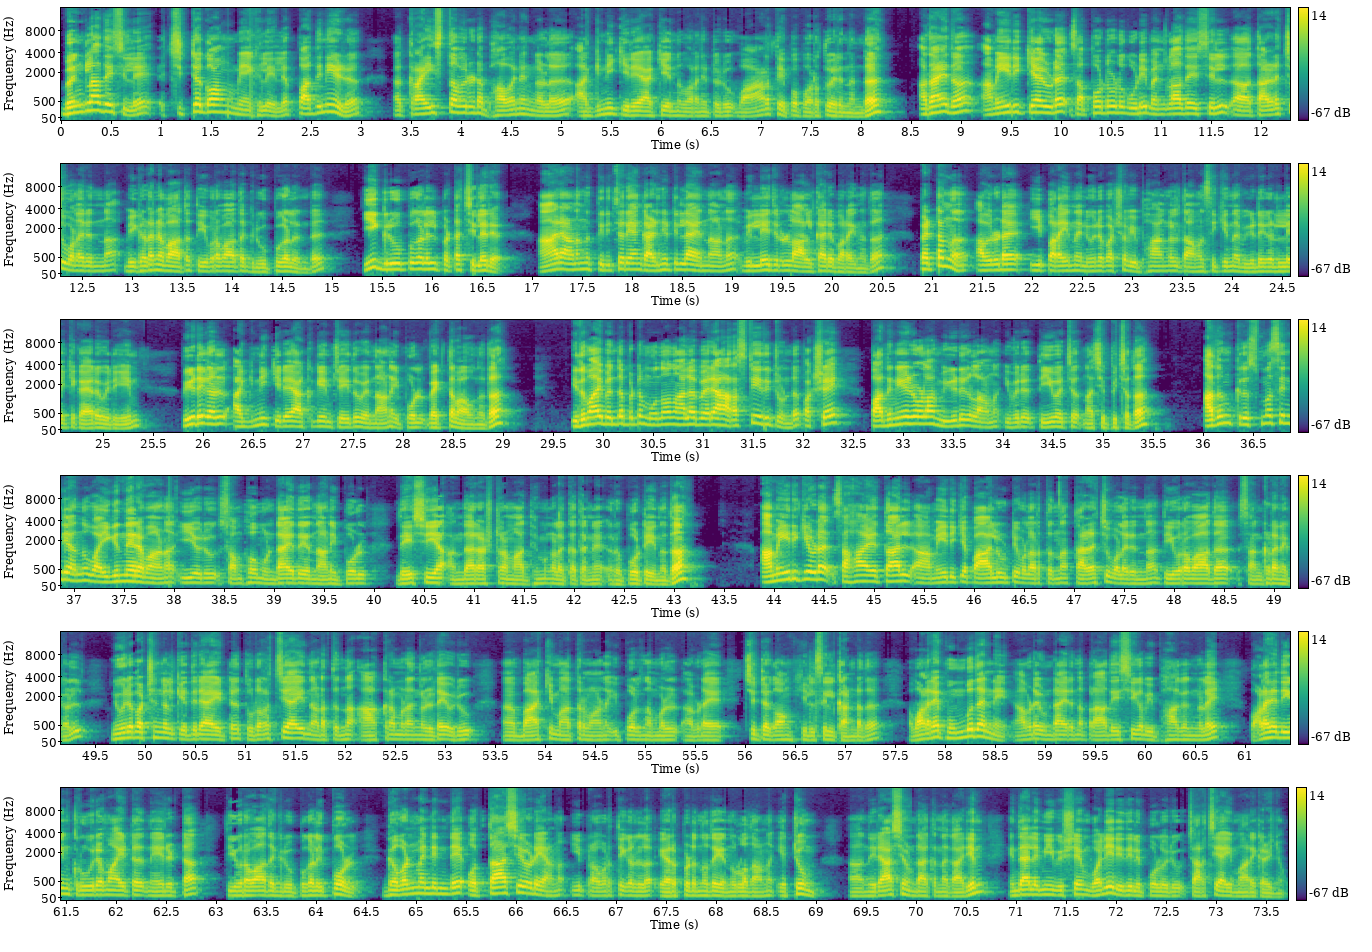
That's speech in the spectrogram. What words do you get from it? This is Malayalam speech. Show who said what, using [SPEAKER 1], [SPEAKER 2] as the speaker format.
[SPEAKER 1] ബംഗ്ലാദേശിലെ ചിറ്റഗോങ് മേഖലയിൽ പതിനേഴ് ക്രൈസ്തവരുടെ ഭവനങ്ങൾ അഗ്നിക്കിരയാക്കി എന്ന് പറഞ്ഞിട്ടൊരു വാർത്ത ഇപ്പോൾ പുറത്തു വരുന്നുണ്ട്. അതായത് അമേരിക്കയുടെ സപ്പോർട്ടോടു കൂടി ബംഗ്ലാദേശിൽ തഴച്ചു വളരുന്ന വിഘടനവാദ തീവ്രവാദ ഗ്രൂപ്പുകളുണ്ട്. ഈ ഗ്രൂപ്പുകളിൽപ്പെട്ട ചിലർ ആരാണെന്ന് തിരിച്ചറിയാൻ കഴിഞ്ഞിട്ടില്ല എന്നാണ് വില്ലേജിലുള്ള ആൾക്കാർ പറയുന്നത്. പെട്ടെന്ന് അവരുടെ ഈ പറയുന്ന ന്യൂനപക്ഷ വിഭാഗങ്ങൾ താമസിക്കുന്ന വീടുകളിലേക്ക് കയറി വരികയും വീടുകൾ അഗ്നിക്കിരയാക്കുകയും ചെയ്തു എന്നാണ് ഇപ്പോൾ വ്യക്തമാവുന്നത്. ഇതുമായി ബന്ധപ്പെട്ട് മൂന്നോ നാലോ പേരെ അറസ്റ്റ് ചെയ്തിട്ടുണ്ട്. പക്ഷേ പതിനേഴോളം വീടുകളാണ് ഇവർ തീവച്ച് നശിപ്പിച്ചത്. അതും ക്രിസ്മസിന്റെ അന്ന് വൈകുന്നേരമാണ് ഈ ഒരു സംഭവം ഉണ്ടായത് എന്നാണ് ഇപ്പോൾ ദേശീയ അന്താരാഷ്ട്ര മാധ്യമങ്ങളൊക്കെ തന്നെ റിപ്പോർട്ട് ചെയ്യുന്നത്. അമേരിക്കയുടെ സഹായത്താൽ അമേരിക്ക പാലൂട്ടി വളർത്തുന്ന തഴച്ചു വളരുന്ന തീവ്രവാദ സംഘടനകൾ ന്യൂനപക്ഷങ്ങൾക്കെതിരായിട്ട് തുടർച്ചയായി നടത്തുന്ന ആക്രമണങ്ങളുടെ ഒരു ബാക്കി മാത്രമാണ് ഇപ്പോൾ നമ്മൾ അവിടെ ചിറ്റഗോങ് ഹിൽസിൽ കണ്ടത്. വളരെ മുമ്പ് തന്നെ അവിടെ ഉണ്ടായിരുന്ന പ്രാദേശിക വിഭാഗങ്ങളെ വളരെയധികം ക്രൂരമായിട്ട് നേരിട്ട തീവ്രവാദ ഗ്രൂപ്പുകൾ ഇപ്പോൾ ഗവൺമെന്റിന്റെ ഒത്താശയോടെയാണ് ഈ പ്രവൃത്തികളിൽ ഏർപ്പെടുന്നത് എന്നുള്ളതാണ് ഏറ്റവും നിരാശയുണ്ടാക്കുന്ന കാര്യം. എന്തായാലും ഈ വിഷയം വലിയ രീതിയിൽ ഇപ്പോൾ ഒരു ചർച്ചയായി മാറിക്കഴിഞ്ഞു.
